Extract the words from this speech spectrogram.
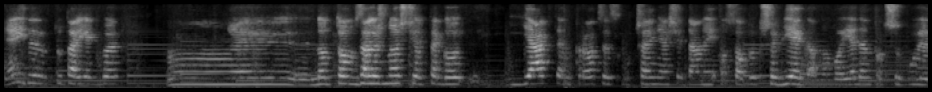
nie? I te, tutaj jakby mm, yy, no to w zależności od tego, jak ten proces uczenia się danej osoby przebiega, no bo jeden potrzebuje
